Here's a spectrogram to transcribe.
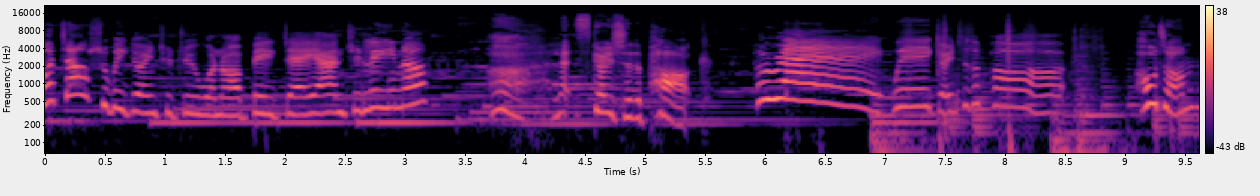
What else are we going to do on our big day, Angelina? let's go to the park. Hooray! We're going to the park. Hold on.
